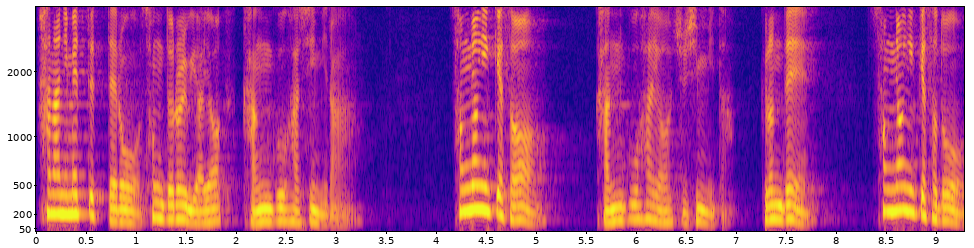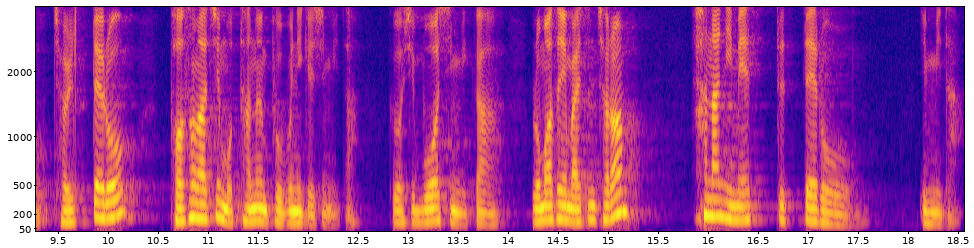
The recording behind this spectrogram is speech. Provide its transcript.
하나님의 뜻대로 성도를 위하여 간구하심이라. 성령님께서 간구하여 주십니다. 그런데 성령님께서도 절대로 벗어나지 못하는 부분이 계십니다. 그것이 무엇입니까? 로마서의 말씀처럼 하나님의 뜻대로입니다.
